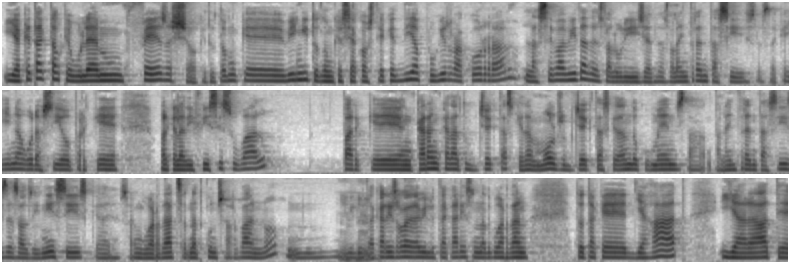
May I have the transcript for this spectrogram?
I aquest acte el que volem fer és això, que tothom que vingui, tothom que s'hi acosti aquest dia, pugui recórrer la seva vida des de l'origen, des de l'any 36, des d'aquella inauguració, perquè, perquè l'edifici s'ho val, perquè encara han quedat objectes, queden molts objectes, queden documents de, de l'any 36, des dels inicis, que s'han guardat, s'han anat conservant, no? Mhm. Bibliotecaris darrere bibliotecaris s'han anat guardant tot aquest llegat i ara té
